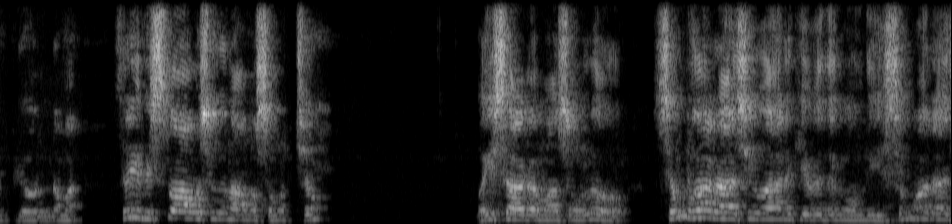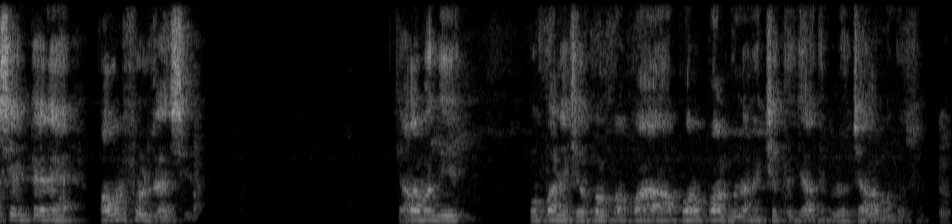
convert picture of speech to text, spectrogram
గురుభ్యో నమ. శ్రీ విశ్వావసుడు నామ సంవత్సరం. వైశాఖ మాసంలో సింహ రాశి వారికి ఏ విధంగా ఉంది? సింహరాశి సింహ రాశి అంటేనే పవర్ఫుల్ రాశి. చాలామంది ఉప నక్షత్ర పూర్వపాల్గొన్న నక్షత్ర జాతకులు చాలామంది వస్తుంటారు.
